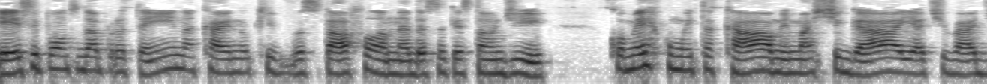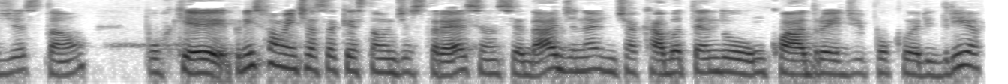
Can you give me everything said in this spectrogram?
E esse ponto da proteína cai no que você estava falando, né? Dessa questão de comer com muita calma e mastigar e ativar a digestão porque principalmente essa questão de estresse, ansiedade, né? A gente acaba tendo um quadro aí de hipocloridria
